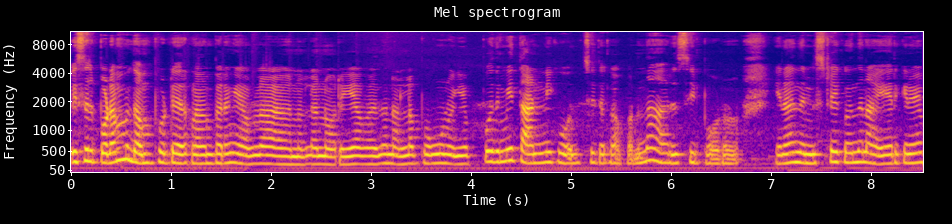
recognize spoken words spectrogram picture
விசில் போடாமல் தம் போட்டு இறக்கலாம் பாருங்கள் எவ்வளோ நல்லா நிறையா வருது. நல்லா பொங்கணும். எப்போதுமே தண்ணி கொதிச்சதுக்கப்புறம் தான் அரிசி போடணும். ஏன்னா இந்த மிஸ்டேக் வந்து நான் ஏற்கனவே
